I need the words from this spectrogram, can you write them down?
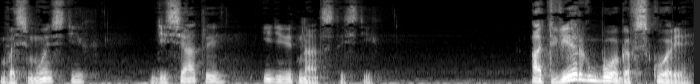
восьмой стих, десятый и девятнадцатый стих. Отверг Бога вскоре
